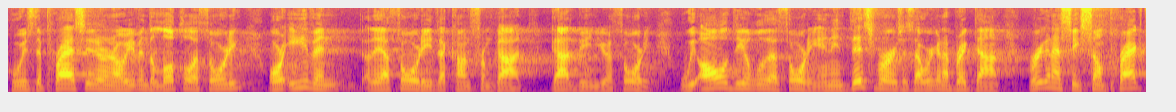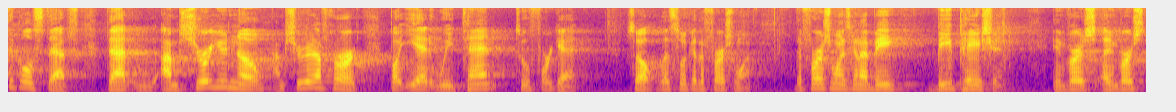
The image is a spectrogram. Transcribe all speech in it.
who is the president or even the local authority, or even the authority that comes from God. God being your authority. We all deal with authority. And in this verses that we're going to break down, we're going to see some practical steps that I'm sure you know, I'm sure you have heard, but yet we tend to forget. So let's look at the first one. The first one is going to be be patient. In verse, in verse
